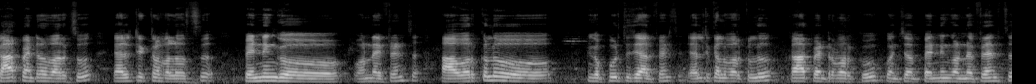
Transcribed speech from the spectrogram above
carpenter works electrical works pending ఉన్నాయి ఫ్రెండ్స్ ఆ వర్కులు ఇంకా పూర్తి చేయాలి ఫ్రెండ్స్ ఎలక్ట్రికల్ వర్కులు కార్పెంటర్ వర్క్ కొంచెం పెండింగ్ ఉన్నాయి ఫ్రెండ్స్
